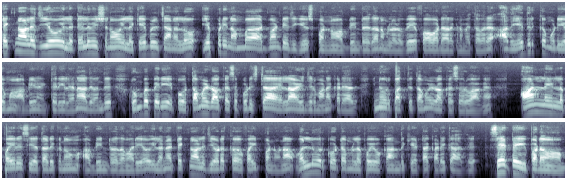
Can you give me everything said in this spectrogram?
டெக்னாலஜியோ இல்லை டெலிவிஷனோ இல்லை கேபிள் சேனலோ எப்படி நம்ம அட்வான்டேஜுக்கு யூஸ் பண்ணோம் அப்படின்றது தான் நம்மளோட வே ஃபார்வர்டாக இருக்கணுமே தவிர அதை எதிர்க்க முடியுமோ அப்படின்னு எனக்கு தெரியல. ஏன்னா அது வந்து ரொம்ப பெரிய இப்போ ஒரு தமிழ் ராக்கர்ஸை பிடிச்சிட்டா எல்லாம் அழிஞ்சிருமானா கிடையாது. இன்னொரு பத்து தமிழ் ராக்கர்ஸ் வருவாங்க. ஆன்லைனில் பைரசியை தடுக்கணும் அப்படின்றத மாதிரியோ இல்லைன்னா டெக்னாலஜியோட ஃபைட் பண்ணோன்னா வள்ளுவர் கோட்டமில் போய் உட்காந்து கேட்டால் கிடைக்காது. சேட்டை படம்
